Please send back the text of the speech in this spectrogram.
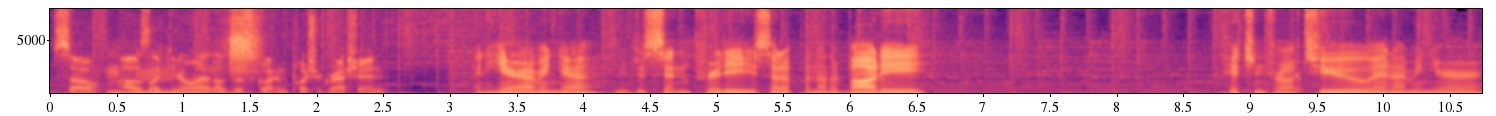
so I was like, Mhm. you know what? I'll just go ahead and push aggression. And here, I mean, yeah, you're just sitting pretty. You set up another body, pitch and draw two, and I mean, you're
